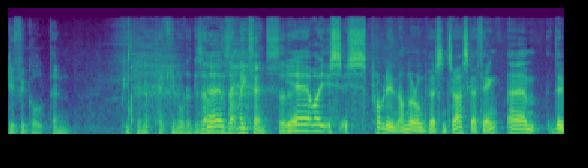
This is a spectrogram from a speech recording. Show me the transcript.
difficult than people in a pecking order? Does that Um, does that make sense? So that- Yeah, well, it's, it's probably I'm the wrong person to ask. I think um, the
